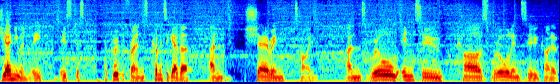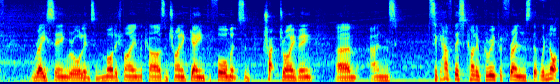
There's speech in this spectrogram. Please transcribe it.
genuinely, is just a group of friends coming together and sharing time. And we're all into cars, we're all into kind of racing, we're all into modifying the cars and trying to gain performance and track driving. Um, and to have this kind of group of friends that we're not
